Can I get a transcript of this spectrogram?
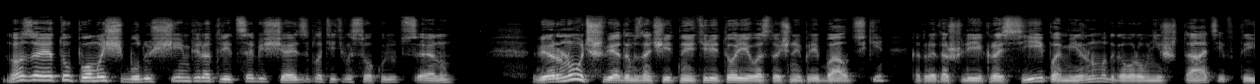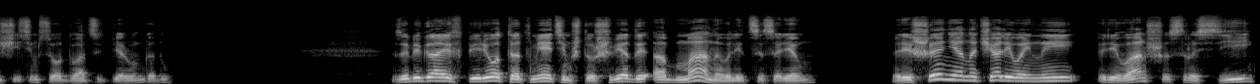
Но за эту помощь будущая императрица обещает заплатить высокую цену вернуть шведам значительные территории Восточной Прибалтики, которые отошли к России по мирному договору в Ништате в 1721 году. Забегая вперед, отметим, что шведы обманывали цесаревну. Решение о начале войны реванша с Россией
